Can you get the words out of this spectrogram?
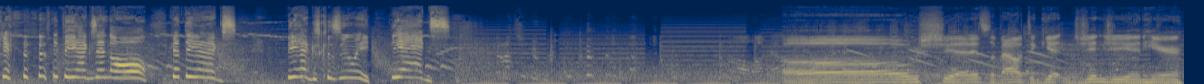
Get the eggs in the hole! Get the eggs! The eggs, Kazooie! The eggs! Oh shit, it's about to get Gingy in here.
